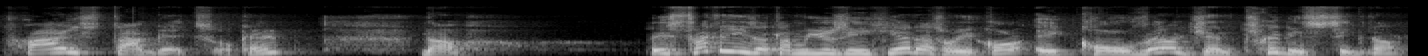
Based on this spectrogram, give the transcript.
price target. Okay. Now, the strategy that I'm using here, that's what we call a convergent trading signal.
